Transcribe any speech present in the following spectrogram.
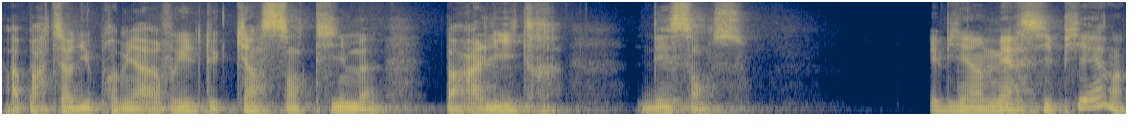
à partir du 1er avril de 15 centimes par litre d'essence. Eh bien, merci Pierre.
